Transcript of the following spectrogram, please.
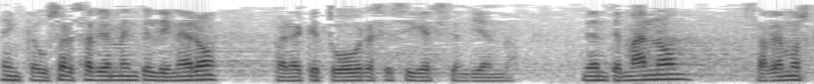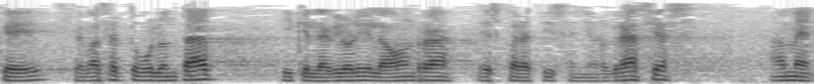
encauzar sabiamente el dinero para que tu obra se siga extendiendo. De antemano, sabemos que se va a hacer tu voluntad y que la gloria y la honra es para ti, Señor. Gracias. Amén.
